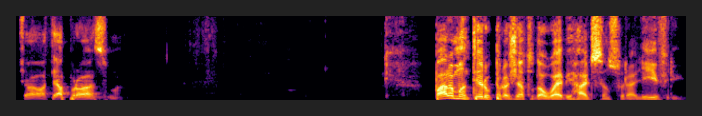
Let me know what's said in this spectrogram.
Tchau, até a próxima. Para manter o projeto da Web Rádio Censura Livre,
